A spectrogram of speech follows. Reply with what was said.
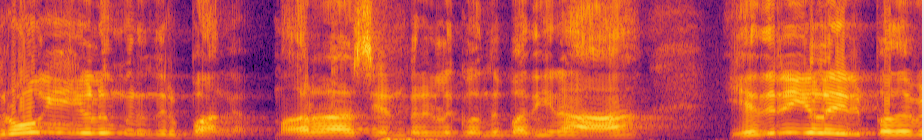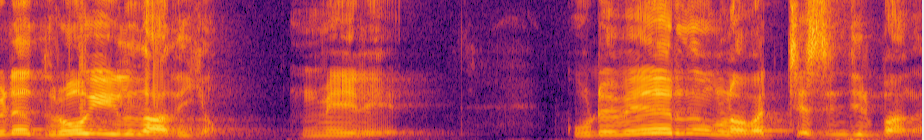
துரோகிகளும் இருந்திருப்பாங்க. மகராசி என்பர்களுக்கு வந்து பார்த்திங்கன்னா எதிரிகளை இருப்பதை விட துரோகிகள் தான் அதிகம் உண்மையிலேயே. கூடவே இருந்து உங்களை வச்சு செஞ்சுருப்பாங்க.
